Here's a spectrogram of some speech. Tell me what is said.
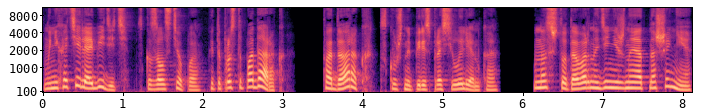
«Мы не хотели обидеть», — сказал Степа. «Это просто подарок. «Подарок?» — скучно переспросила Ленка. «У нас что, товарно-денежные отношения?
